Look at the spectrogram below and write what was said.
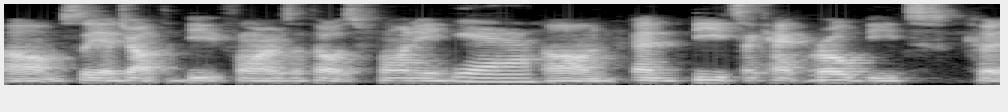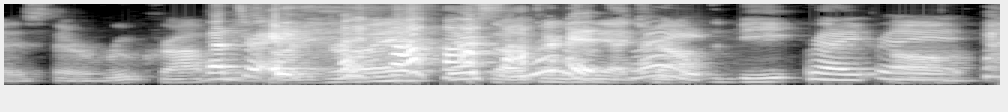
Um, so yeah, drop the beat farms. I thought it was funny. Yeah. Um, and beets, I can't grow beets because they're root crop. That's right. it's hard to grow it. There's so some technically, limits, I dropped right. the beat. Right. Right. Um,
